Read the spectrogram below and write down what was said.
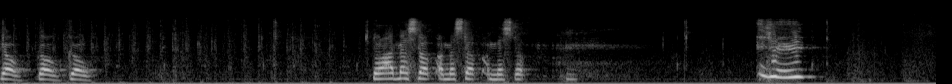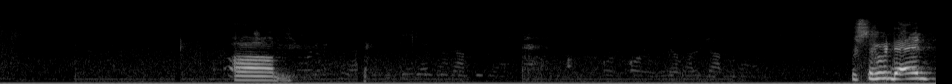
Go, go, go. No, I messed up. I messed up. I messed up. Yay. Um. We're so dead.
